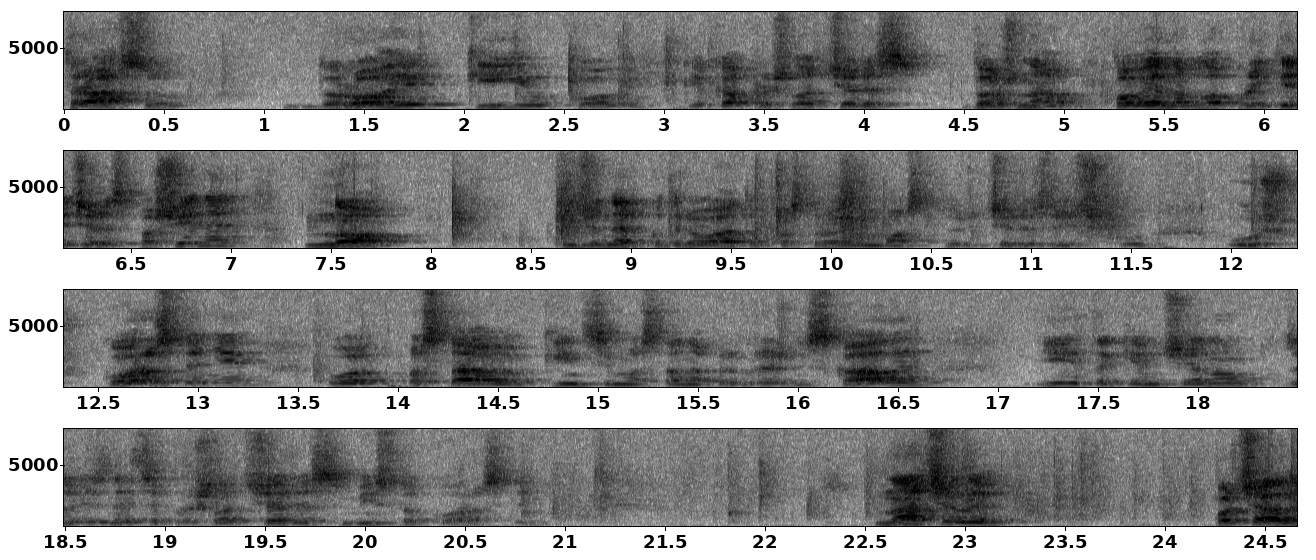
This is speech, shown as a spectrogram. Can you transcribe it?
трасу дороги Київ-Ковель, яка пройшла через, должна, повинна була пройти через Пашини, але інженер Кудряватов построїв мост через річку Уж в Коростені, от, поставив кінці моста на прибережні скали, і таким чином залізниця пройшла через місто Коростень. Начали, почали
